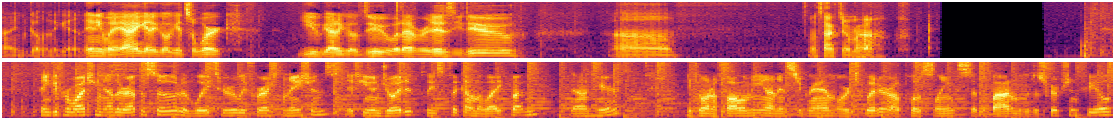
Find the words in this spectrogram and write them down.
mind going again. Anyway, I gotta go get to work. You gotta go do whatever it is you do. Um, I'll talk to you tomorrow. Thank you for watching another episode of Way Too Early for Explanations. If you enjoyed it, please click on the like button down here. If you want to follow me on Instagram or Twitter, I'll post links at the bottom of the description field.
